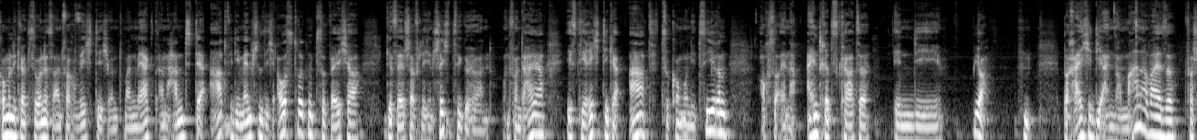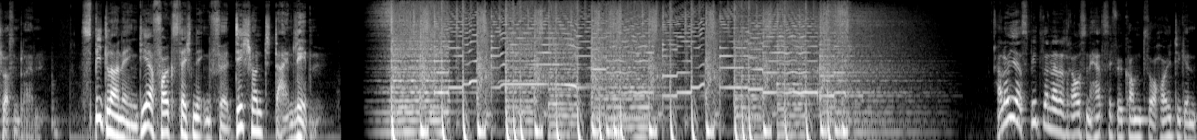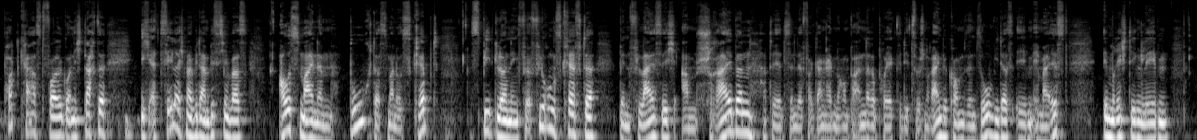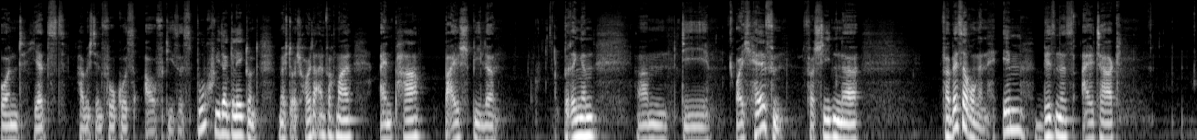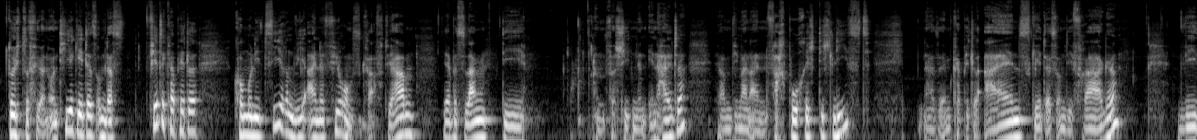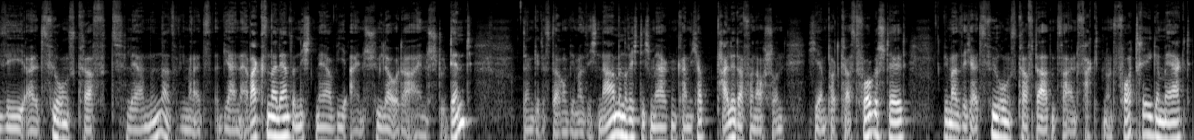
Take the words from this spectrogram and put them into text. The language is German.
Kommunikation ist einfach wichtig und man merkt anhand der Art, wie die Menschen sich ausdrücken, zu welcher gesellschaftlichen Schicht sie gehören. Und von daher ist die richtige Art zu kommunizieren auch so eine Eintrittskarte in die ja, hm, Bereiche, die einem normalerweise verschlossen bleiben. Speed Learning, die Erfolgstechniken für dich und dein Leben. Hallo ihr Speedlearner da draußen, herzlich willkommen zur heutigen Podcast-Folge. Und ich dachte, ich erzähle euch mal wieder ein bisschen was aus meinem Buch, das Manuskript Speed Learning für Führungskräfte. Bin fleißig am Schreiben, hatte jetzt in der Vergangenheit noch ein paar andere Projekte, die zwischen reingekommen sind, so wie das eben immer ist im richtigen Leben. Und jetzt habe ich den Fokus auf dieses Buch wiedergelegt und möchte euch heute einfach mal ein paar Beispiele bringen, ähm, die euch helfen, verschiedene Verbesserungen im Business-Alltag durchzuführen. Und hier geht es um das vierte Kapitel, Kommunizieren wie eine Führungskraft. Wir haben ja bislang die ähm, verschiedenen Inhalte, wie man ein Fachbuch richtig liest. Also im Kapitel 1 geht es um die Frage, wie sie als Führungskraft lernen, also wie man als wie ein Erwachsener lernt und nicht mehr wie ein Schüler oder ein Student. Dann geht es darum, wie man sich Namen richtig merken kann. Ich habe Teile davon auch schon hier im Podcast vorgestellt, wie man sich als Führungskraft Datenzahlen, Fakten und Vorträge merkt.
